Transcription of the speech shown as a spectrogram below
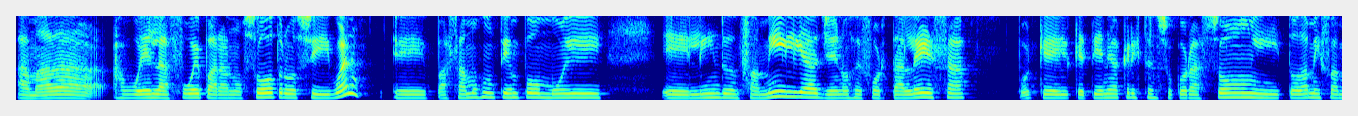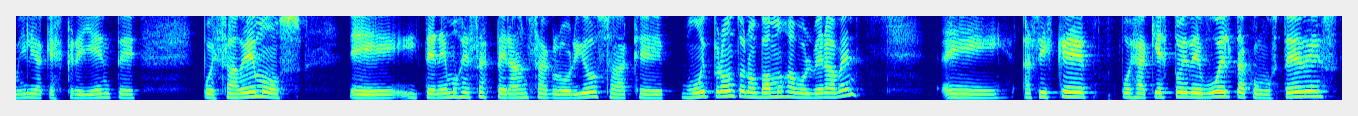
amada abuela fue para nosotros y bueno, eh, pasamos un tiempo muy eh, lindo en familia, llenos de fortaleza, porque el que tiene a Cristo en su corazón y toda mi familia que es creyente, pues sabemos eh, y tenemos esa esperanza gloriosa que muy pronto nos vamos a volver a ver. Eh, así es que pues aquí estoy de vuelta con ustedes.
